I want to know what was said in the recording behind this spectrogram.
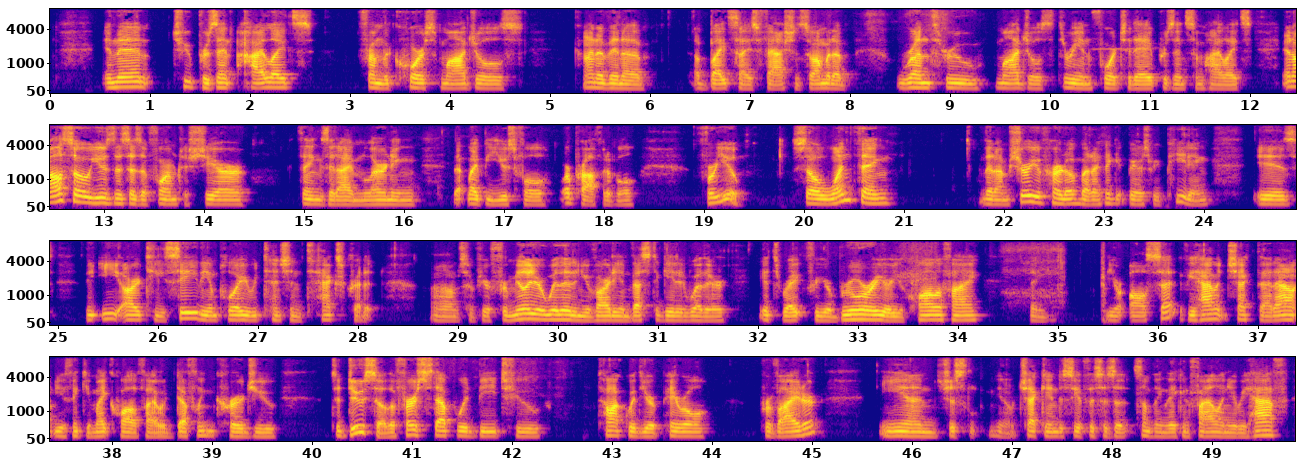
And then to present highlights from the course modules kind of in a, a bite-sized fashion. So I'm going to run through modules three and four today, present some highlights, and also use this as a forum to share things that I'm learning that might be useful or profitable for you. So one thing that I'm sure you've heard of, but I think it bears repeating, is the ERTC, the Employee Retention Tax Credit. Um, so if you're familiar with it and you've already investigated whether it's right for your brewery or you qualify, then you're all set. If you haven't checked that out and you think you might qualify, I would definitely encourage you to do so. The first step would be to talk with your payroll provider and just you know check in to see if this is a, something they can file on your behalf,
